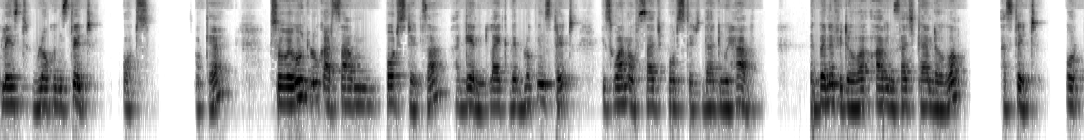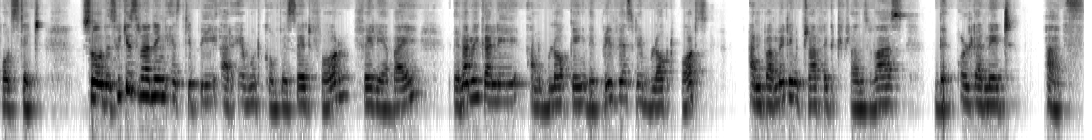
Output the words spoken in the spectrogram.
placed blocking state ports. Okay, so we're going to look at some port states. Huh? Again, like the blocking state, is one of such port states that we have. The benefit of having such kind of a state or port state. So the switches running STP are able to compensate for failure by dynamically unblocking the previously blocked ports and permitting traffic to traverse the alternate paths,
